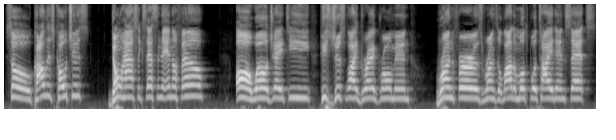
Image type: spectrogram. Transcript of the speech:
So, college coaches don't have success in the NFL? Oh, well, JT, he's just like Greg Roman. Run first, runs a lot of multiple tight end sets.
